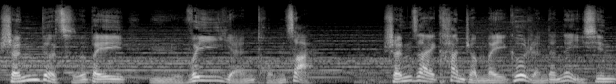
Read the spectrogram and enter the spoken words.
神的慈悲与威严同在，神在看着每个人的内心。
